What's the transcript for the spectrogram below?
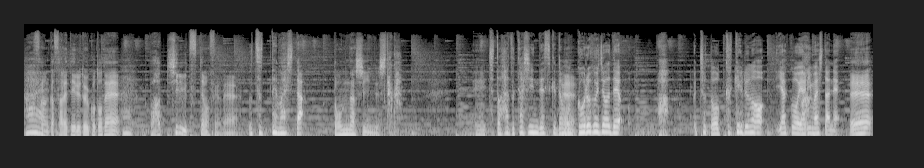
参は加されているということで、はい。バッチリ映ってますよね。い、映ってました、どんなシーンでしたか？えーちょっと恥ずかしいんですけども、ええ。ゴルフ場であちょっと追っかけるの役をやりましたね。え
